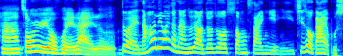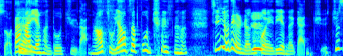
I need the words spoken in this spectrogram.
他终于又回来了。对，然后另外一个男主角叫做松山研一，其实我刚才也不熟，但他演很多剧啦。然后主要这部剧呢，其实有点人鬼恋的感觉，就是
